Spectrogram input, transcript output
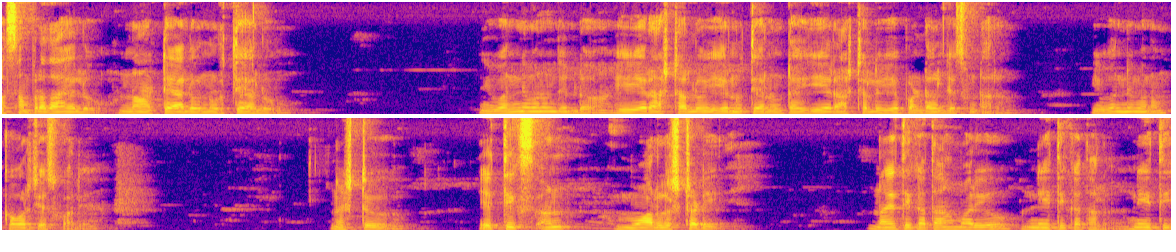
సంప్రదాయాలు నాట్యాలు నృత్యాలు ఇవన్నీ మనం దీంట్లో ఏ ఏ రాష్ట్రాల్లో ఏ నృత్యాలు ఉంటాయి ఏ రాష్ట్రాల్లో ఏ పండుగలు చేసుకుంటారు ఇవన్నీ మనం కవర్ చేసుకోవాలి. Next ethics and moral study నైతికత మరియు నీతికథలు నీతి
